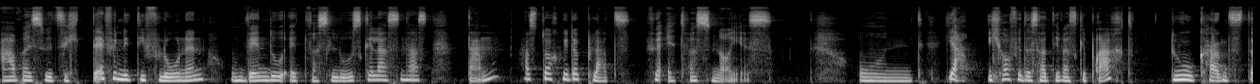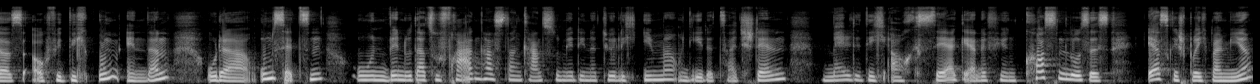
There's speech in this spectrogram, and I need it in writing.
aber es wird sich definitiv lohnen. Und wenn du etwas losgelassen hast, dann hast du auch wieder Platz für etwas Neues. Und ja, ich hoffe, das hat dir was gebracht. Du kannst das auch für dich umändern oder umsetzen. Und wenn du dazu Fragen hast, dann kannst du mir die natürlich immer und jederzeit stellen. Melde dich auch sehr gerne für ein kostenloses Erstgespräch bei mir.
